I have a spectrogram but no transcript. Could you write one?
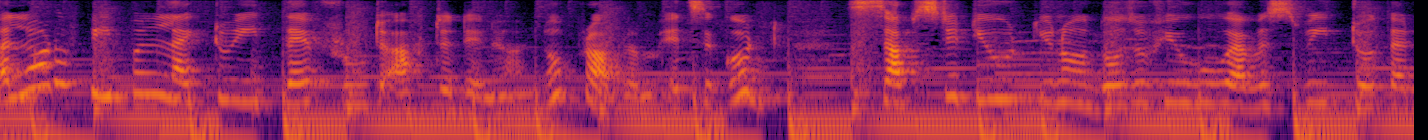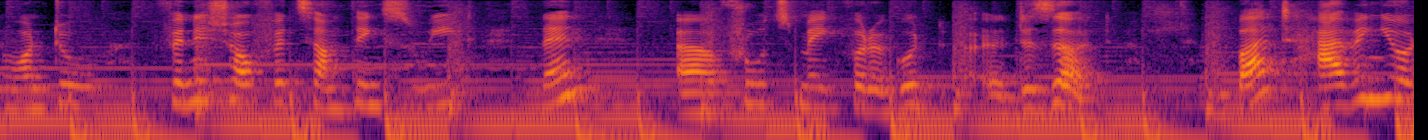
A lot of people like to eat their fruit after dinner. No problem. It's a good substitute. You know, those of you who have a sweet tooth and want to finish off with something sweet, then uh, fruits make for a good uh, dessert. But having your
